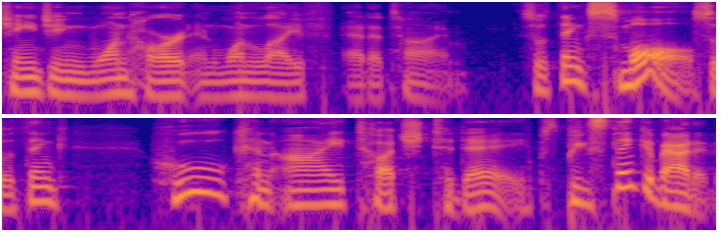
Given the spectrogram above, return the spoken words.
changing one heart and one life at a time. So think small. So think, who can I touch today? Because think about it.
